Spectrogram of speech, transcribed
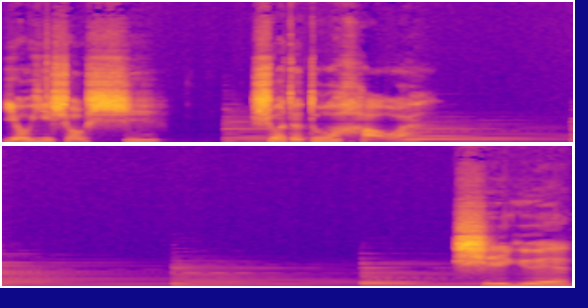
有一首诗，说得多好啊！诗曰：“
